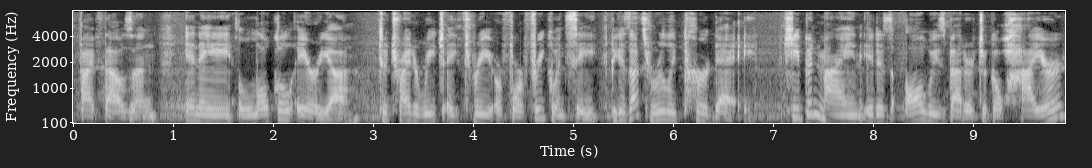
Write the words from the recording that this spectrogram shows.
125,000 in a local area to try to reach a three or four frequency because that's really per day. Keep in mind, it is always better to go higher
